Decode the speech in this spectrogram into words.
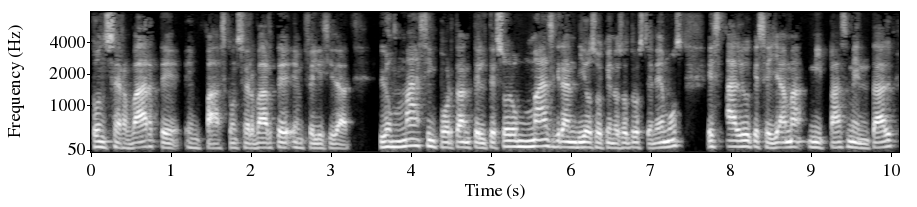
conservarte en paz, conservarte en felicidad. Lo más importante, el tesoro más grandioso que nosotros tenemos es algo que se llama mi paz mental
